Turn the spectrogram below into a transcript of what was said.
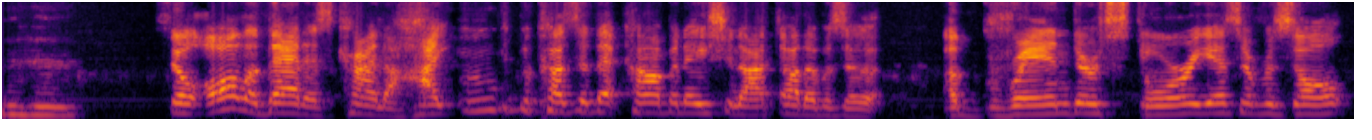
Mm-hmm. So all of that is kind of heightened because of that combination. I thought it was a, a grander story as a result.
